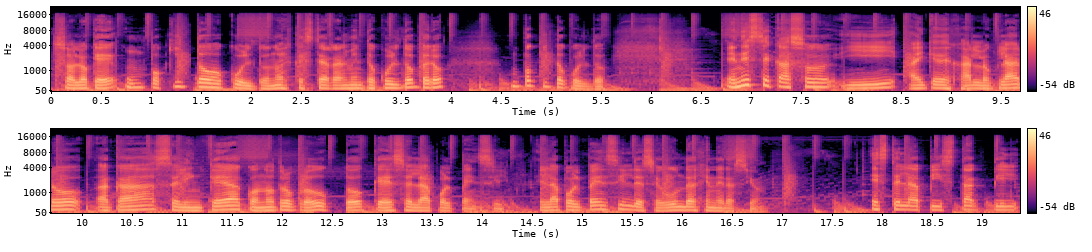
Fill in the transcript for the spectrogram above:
solo que un poquito oculto, no es que esté realmente oculto, pero un poquito oculto. En este caso, y hay que dejarlo claro, acá se linkea con otro producto que es el Apple Pencil. El Apple Pencil de segunda generación. Este lápiz táctil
